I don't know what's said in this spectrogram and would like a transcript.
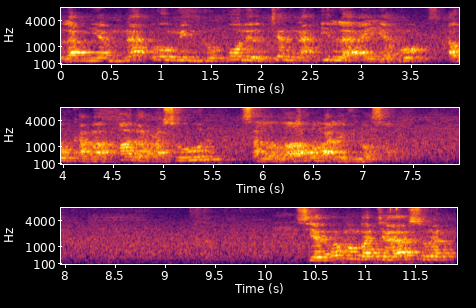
lam yamna'u min dukhulil jannah illa an yamut atau kama qala rasul sallallahu alaihi wasallam. Siapa membaca surat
